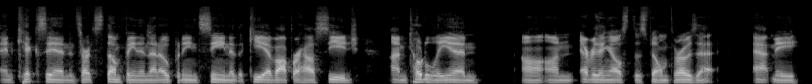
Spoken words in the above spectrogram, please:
and kicks in and starts thumping in that opening scene at the Kiev Opera House siege, I'm totally in uh, on everything else this film throws at at me,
